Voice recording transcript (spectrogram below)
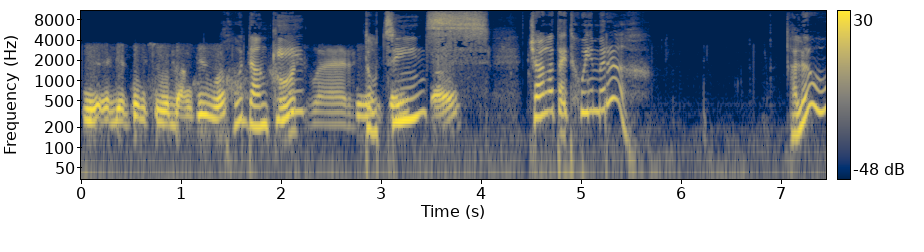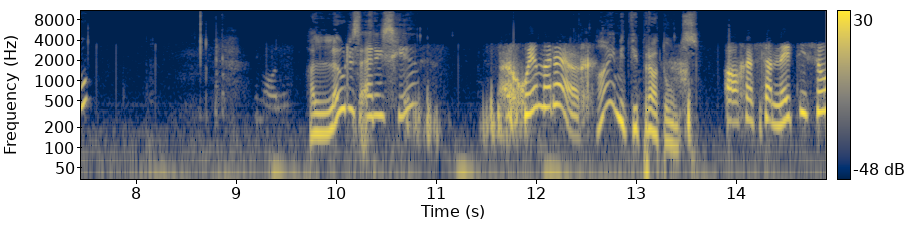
Nee, ik kom zo, dank u hoor. Goed, dankie. Goed hoor. Totsiens. Charlotte, goeiemôre. Hallo? Hallo, dis RSG. Goeiemôre. Hi, met wie praat ons? Ag, is Sanet hier so?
